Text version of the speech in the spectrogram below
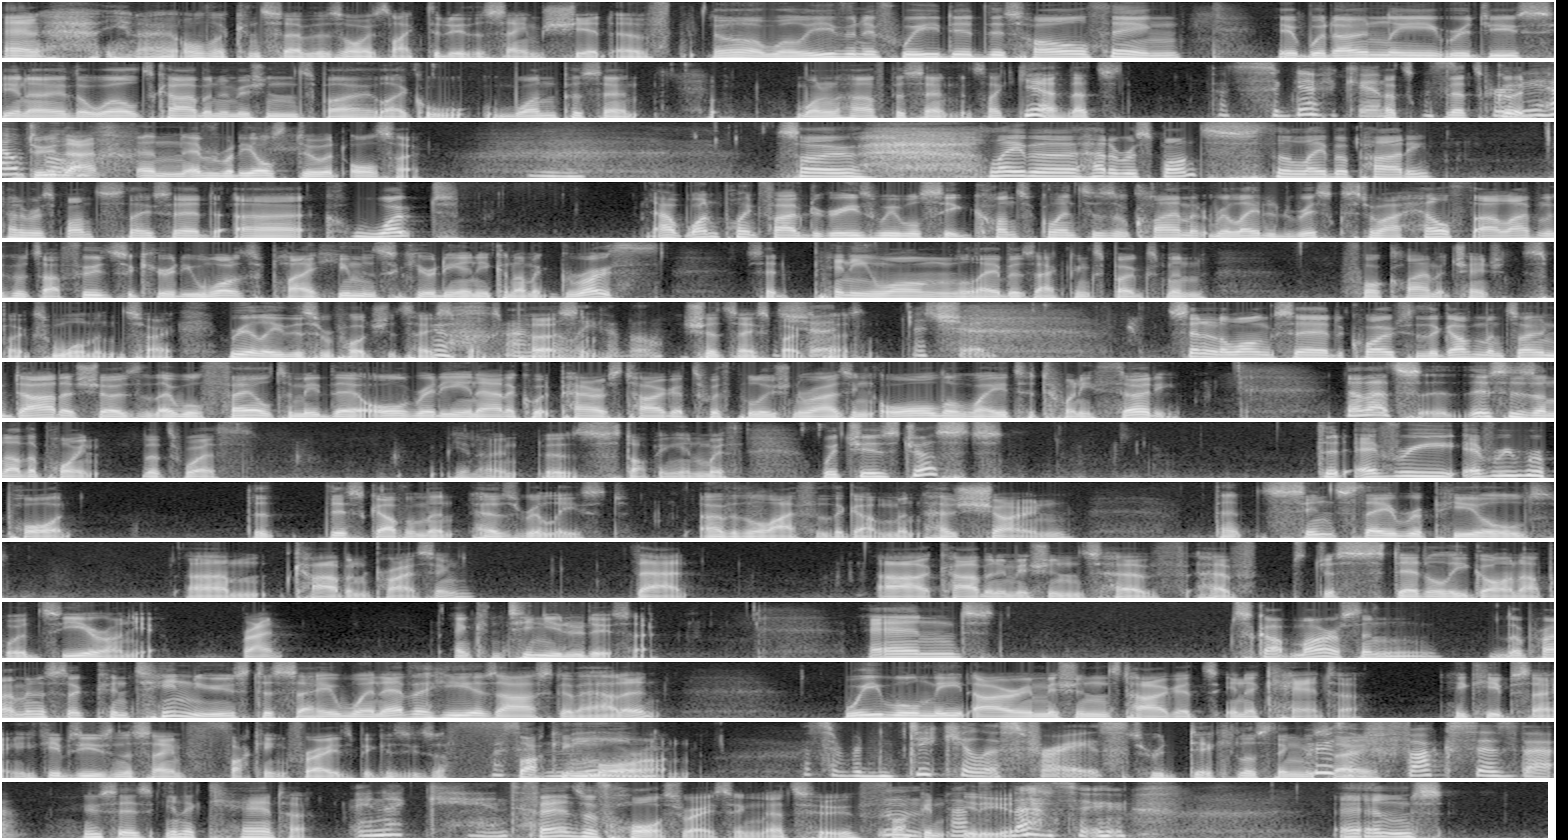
And, you know, all the conservatives always like to do the same shit of, oh, well, even if we did this whole thing, it would only reduce, you know, the world's carbon emissions by like 1%, 1.5%. It's like, yeah, that's that's significant. that's that's, good. Helpful. Do that, and everybody else do it also. Hmm. So, Labor had a response. The Labor Party had a response. They said, uh, "quote." At 1.5 degrees, we will see consequences of climate related risks to our health, our livelihoods, our food security, water supply, human security, and economic growth, said Penny Wong, Labor's acting spokesman for climate change. Spokeswoman, sorry. Really, this report should say spokesperson. unbelievable. It should say It should. spokesperson. It should. Senator Wong said, quote, the government's own data shows that they will fail to meet their already inadequate Paris targets with pollution rising all the way to 2030. Now that's this is another point that's worth you know uh, stopping in with, which is just that every every report that this government has released over the life of the government has shown that since they repealed um, carbon pricing, that uh, carbon emissions have have just steadily gone upwards year on year, right, and continue to do so. And Scott Morrison, the Prime Minister, continues to say whenever he is asked about it, we will meet our emissions targets in a canter. He keeps saying he keeps using the same fucking phrase because he's a it fucking moron. That's a ridiculous phrase. It's a ridiculous thing to say. Who the fuck says that? Who says in a canter? In a canter. Fans of horse racing, that's who. Mm, Fucking that's, idiot. That's who. and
